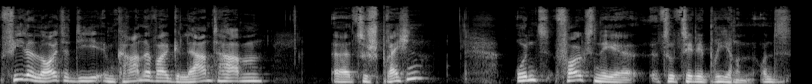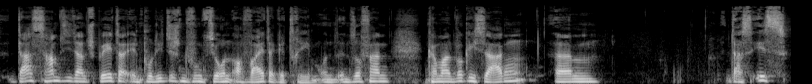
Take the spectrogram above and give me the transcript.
viele Leute, die im Karneval gelernt haben äh, zu sprechen und Volksnähe zu zelebrieren. Und das haben sie dann später in politischen Funktionen auch weitergetrieben. Und insofern kann man wirklich sagen, ähm, das ist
